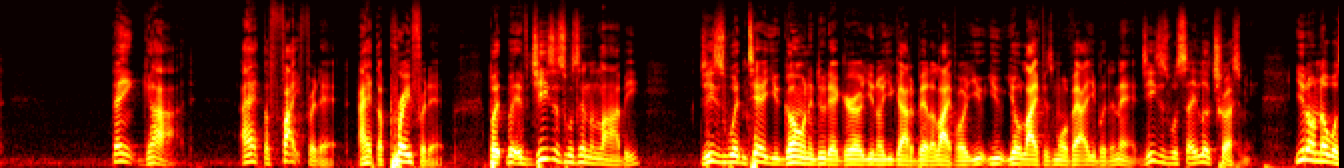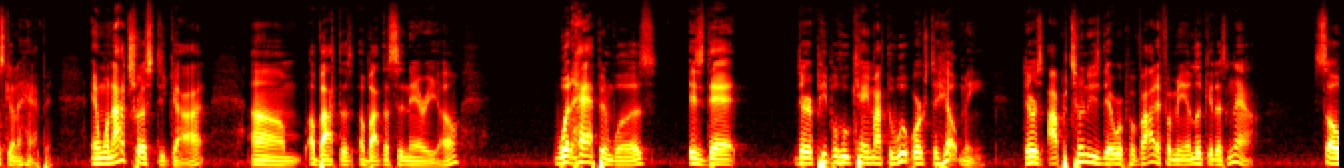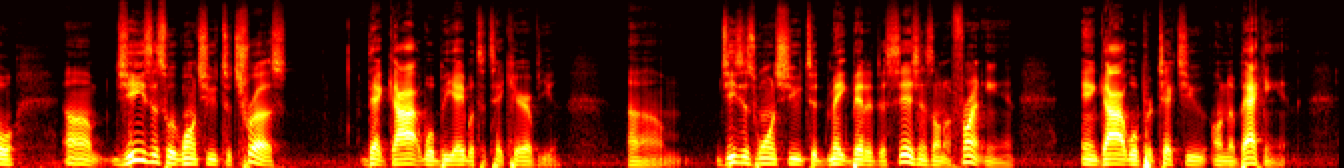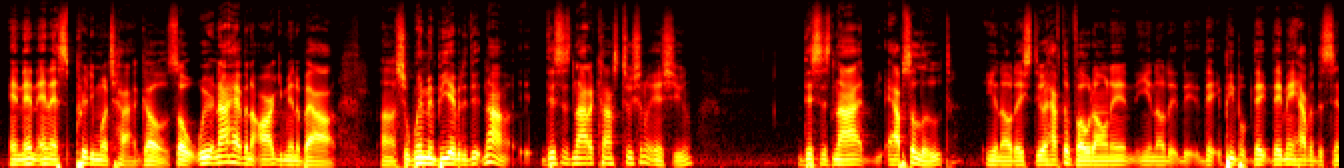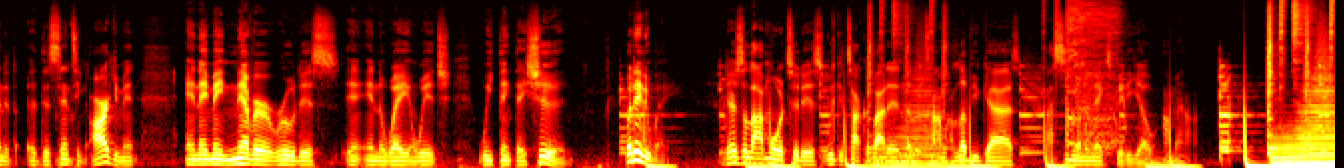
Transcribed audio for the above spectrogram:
Thank God. I had to fight for that. I had to pray for that. But, but if Jesus was in the lobby Jesus wouldn't tell you go on and do that, girl. You know you got a better life, or you you your life is more valuable than that. Jesus would say, look, trust me. You don't know what's going to happen. And when I trusted God um, about the about the scenario, what happened was is that there are people who came out the woodworks to help me. There's opportunities that were provided for me, and look at us now. So um, Jesus would want you to trust that God will be able to take care of you. Um, Jesus wants you to make better decisions on the front end, and God will protect you on the back end. And then and that's pretty much how it goes. So we're not having an argument about uh, should women be able to do. No, this is not a constitutional issue. This is not absolute. You know, they still have to vote on it. You know, they, they, people they, they may have a, dissented, a dissenting argument, and they may never rule this in, in the way in which we think they should. But anyway, there's a lot more to this. We could talk about it another time. I love you guys. I'll see you on the next video. I'm out.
